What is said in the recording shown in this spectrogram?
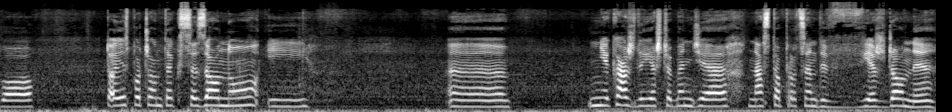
bo to jest początek sezonu i e, nie każdy jeszcze będzie na 100% wjeżdżony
